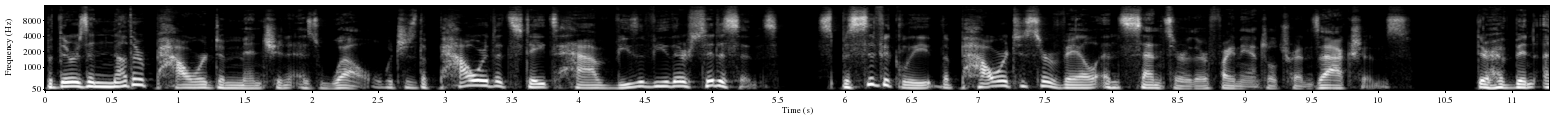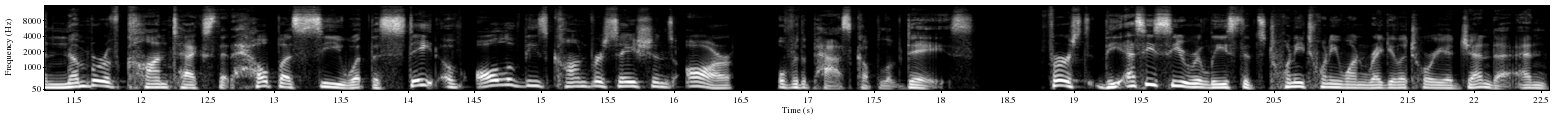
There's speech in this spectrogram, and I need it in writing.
But there is another power dimension as well, which is the power that states have vis a vis their citizens, specifically the power to surveil and censor their financial transactions. There have been a number of contexts that help us see what the state of all of these conversations are over the past couple of days. First, the SEC released its 2021 regulatory agenda, and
